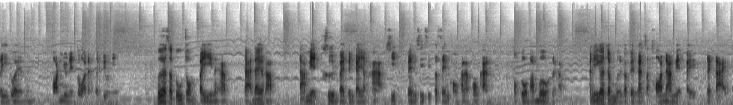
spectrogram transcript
ตีด้วยมันฟอนอยู่ในตัวนะสกิลนี้ เมื่อศัตรูโจมตีนะครับ จะได้รับ ดาเมจคืนไปเป็นกายภาพคิดเป็น 40%ของพลังป้องกันของตัวบับเบิลนะครับ อันนี้ก็จะเหมือนกับเป็นการสะท้อนดาเมจไปไกลๆส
